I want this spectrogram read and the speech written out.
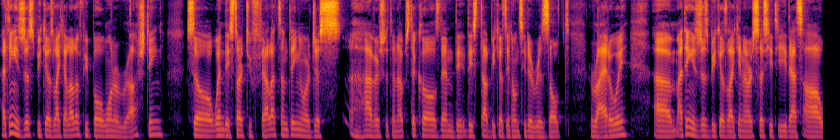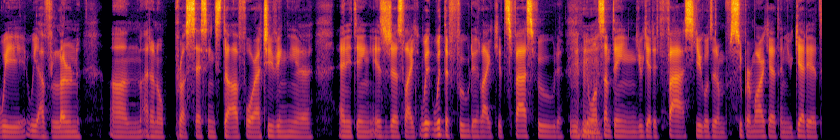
I think it's just because like a lot of people want to rush thing. So when they start to fail at something or just have a certain obstacles, then they, they stop because they don't see the result right away. Um, I think it's just because like in our society, that's how we, we have learned um, I don't know, processing stuff or achieving uh, anything is just like with, with the food, like it's fast food. Mm-hmm. You want something, you get it fast. You go to the supermarket and you get it.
